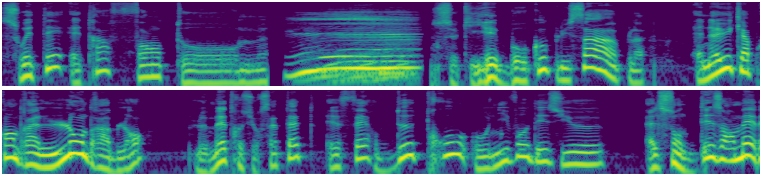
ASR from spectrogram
souhaité être un fantôme. Ce qui est beaucoup plus simple. Elle n'a eu qu'à prendre un long drap blanc, le mettre sur sa tête et faire deux trous au niveau des yeux. Elles sont désormais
